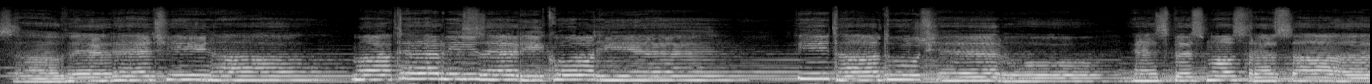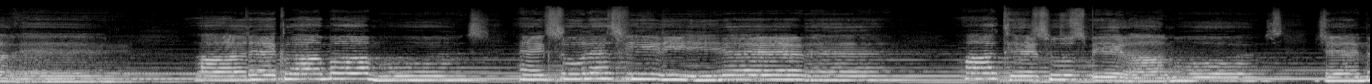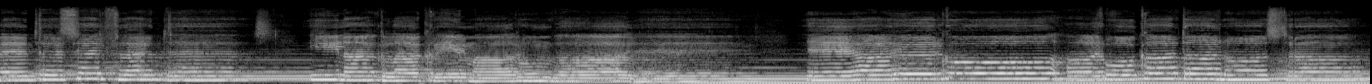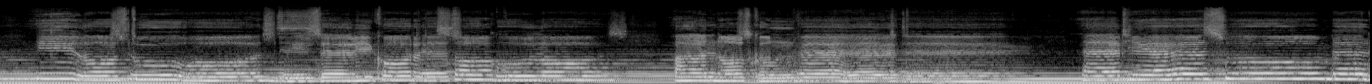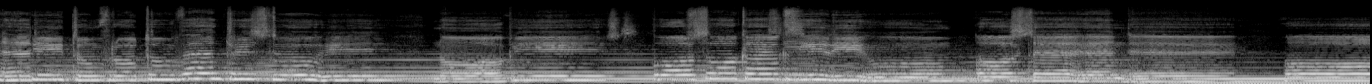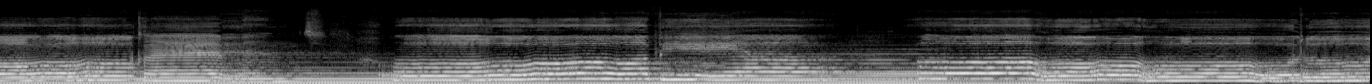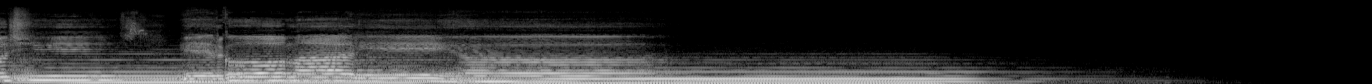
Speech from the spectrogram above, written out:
Salve Regina, Mater misericordiae, Vita Ducero, espes nostra salve. A reclamamus, exules filii Eve, a te suspiramus, gementes et flentes, in ac lacrimarum vale. Ea ergo advocata nostra, ilos tuos misericordes oculos, ad nos converte. Et Iesum benedictum fructum ventris tui, nobis, nos hoc exilium ostende.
